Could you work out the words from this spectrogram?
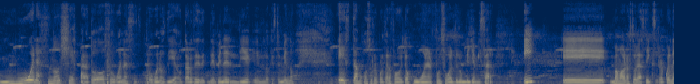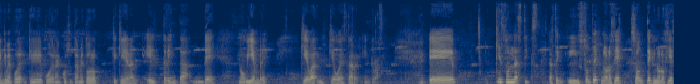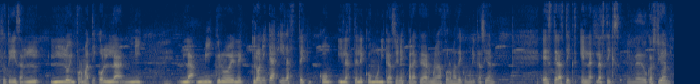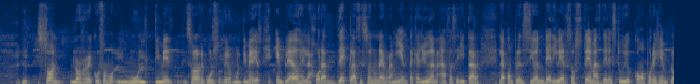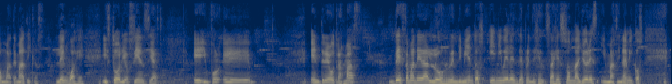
Buenas noches para todos, o buenas o buenos días o tardes, depende del día en lo que estén viendo. Estamos con su reportero favorito, Juan Alfonso Valderón Villamizar. Y eh, vamos a hablar sobre las TICs. Recuerden que, me que podrán consultarme todo lo que quieran el 30 de noviembre, que, va, que voy a estar en clase. Eh, ¿Qué son las TICs? Las son, tecnologías, son tecnologías que utilizan lo informático, la, la microelectrónica y las, y las telecomunicaciones para crear nuevas formas de comunicación. Este, las, TICs en la, las TICs en la educación son los recursos son los recursos de los multimedios empleados en las horas de clase son una herramienta que ayudan a facilitar la comprensión de diversos temas del estudio como por ejemplo matemáticas, lenguaje, historia o ciencias, eh, eh, entre otras más. De esta manera los rendimientos y niveles de aprendizaje son mayores y más dinámicos.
